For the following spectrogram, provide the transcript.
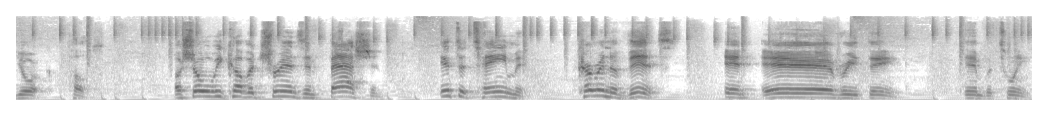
York Post. A show where we cover trends in fashion, entertainment, current events, and everything in between.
